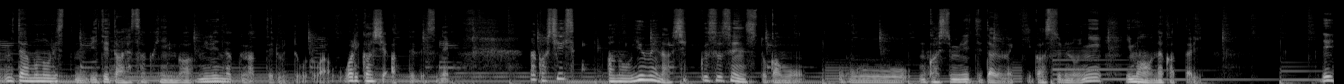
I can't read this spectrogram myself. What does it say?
ー、見たいものリストに入れてた作品が見れなくなってるってことがわりかしあってですねなんかあの有名なシックスセンスとかも昔見れてたような気がするのに今はなかったりで、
